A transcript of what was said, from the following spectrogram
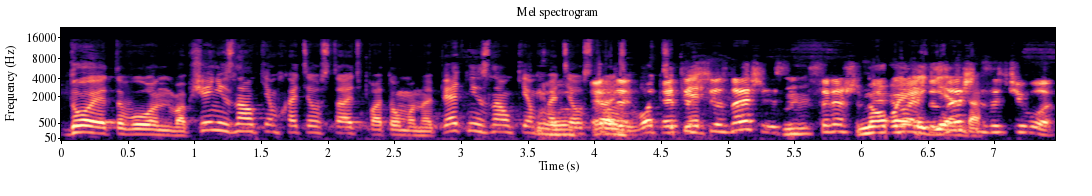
до этого он вообще не знал, кем хотел стать, потом он опять не знал, кем ну, хотел стать. Это, вот это теперь... все, знаешь, mm-hmm. Сараша, новая легенда. знаешь из-за чего?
